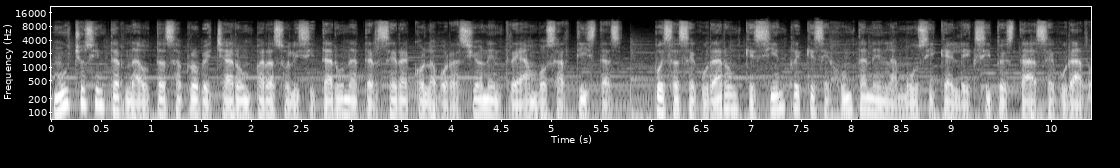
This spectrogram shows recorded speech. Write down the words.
muchos internautas aprovecharon para solicitar una tercera colaboración entre ambos artistas, pues aseguraron que siempre que se juntan en la música el éxito está asegurado.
